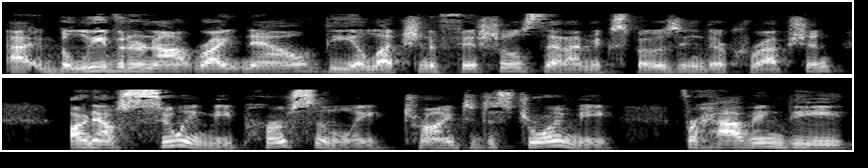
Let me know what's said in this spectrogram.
Uh, believe it or not, right now, the election officials that I'm exposing their corruption are now suing me personally, trying to destroy me for having the,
